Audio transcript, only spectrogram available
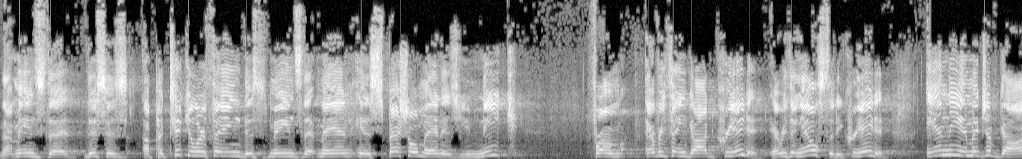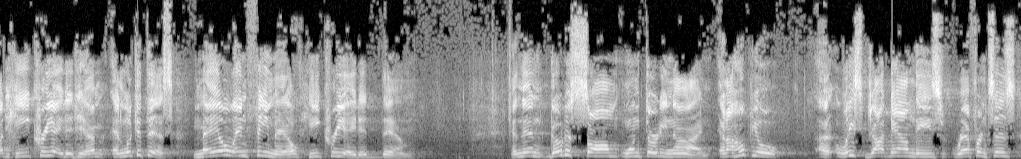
That means that this is a particular thing. This means that man is special, man is unique from everything God created, everything else that he created. In the image of God, he created him. And look at this male and female, he created them. And then go to Psalm 139. And I hope you'll at least jot down these references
